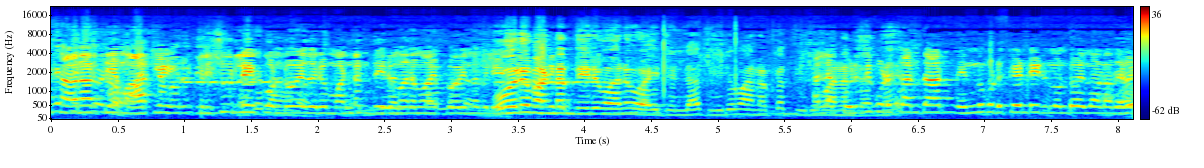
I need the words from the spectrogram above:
സ്ഥാനാർത്ഥിയെ മാറ്റി തൃശൂരിലേക്ക് കൊണ്ടുപോയത് ഒരു മണ്ഡലം തീരുമാനമായി പോയെന്ന് ഒരു മണ്ഡലം തീരുമാനമായിട്ടില്ല തീരുമാനമൊക്കെ തീരുമാനം കുറിച്ച് കൊടുക്കാൻ താൻ നിന്ന് കൊടുക്കേണ്ടിയിരുന്നുണ്ടോ എന്നാണ് അദ്ദേഹം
